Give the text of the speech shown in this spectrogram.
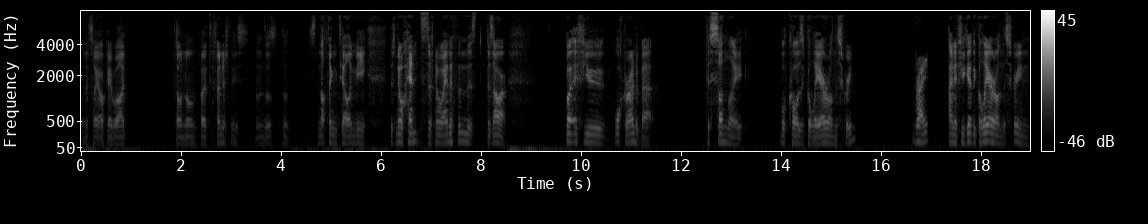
and it's like, okay, well I don't know how to finish these. And there's, there's nothing telling me. There's no hints. There's no anything that's bizarre. But if you walk around a bit, the sunlight will cause glare on the screen. Right. And if you get the glare on the screen,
